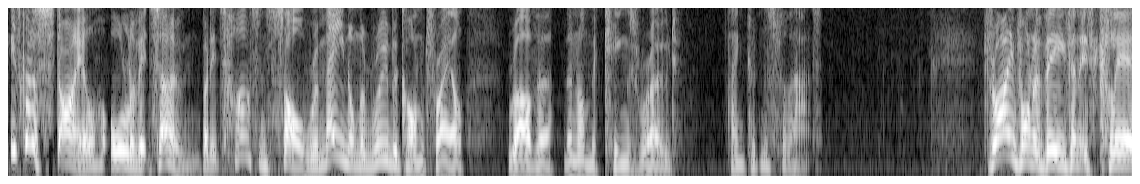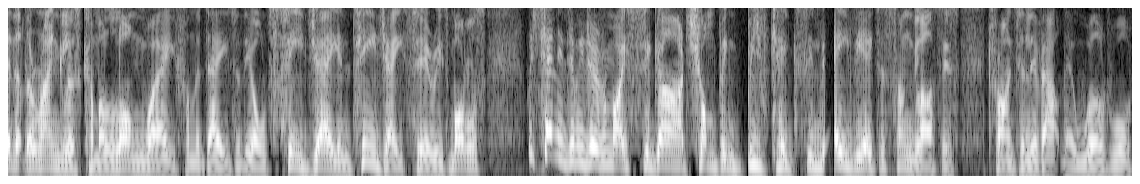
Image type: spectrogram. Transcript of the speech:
It's got a style all of its own, but its heart and soul remain on the Rubicon Trail rather than on the King's Road. Thank goodness for that. Drive one of these, and it's clear that the Wranglers come a long way from the days of the old CJ and TJ series models, which tended to be driven by cigar chomping beefcakes in aviator sunglasses trying to live out their World War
